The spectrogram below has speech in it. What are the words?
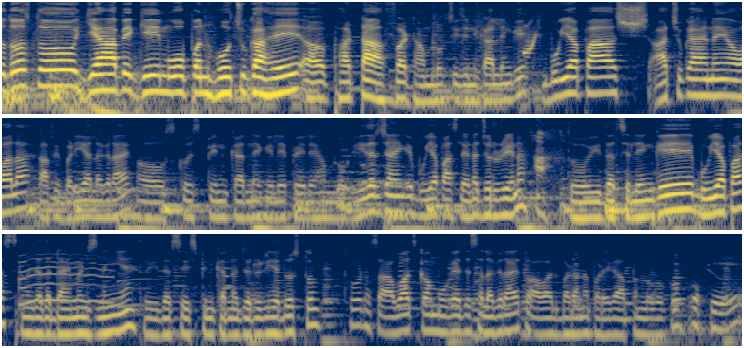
तो दोस्तों यहाँ पे गेम ओपन हो चुका है। अब फटाफट हम लोग चीज़ें निकाल लेंगे। बुया पास आ चुका है नया वाला। काफ़ी बढ़िया लग रहा है। और उसको स्पिन करने के लिए पहले हम लोग इधर जाएँगे। बुया पास लेना ज़रूरी है ना? तो इधर से लेंगे बुया पास। इतना ज़्यादा डायमंड नहीं है। तो इधर से स्पिन करना ज़रूरी है दोस्तों। थोड़ा सा आवाज़ कम हो गया जैसा लग रहा है तो आवाज़ बढ़ाना पड़ेगा अपन लोगों को। ओके।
